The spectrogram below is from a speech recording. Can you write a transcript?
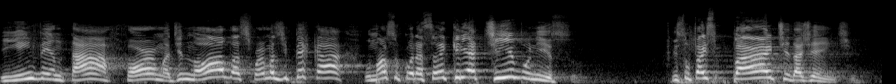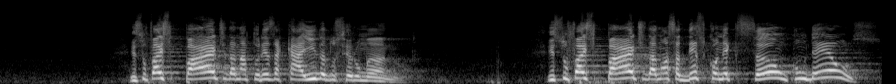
em inventar a forma de novas formas de pecar. O nosso coração é criativo nisso. Isso faz parte da gente. Isso faz parte da natureza caída do ser humano. Isso faz parte da nossa desconexão com Deus.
